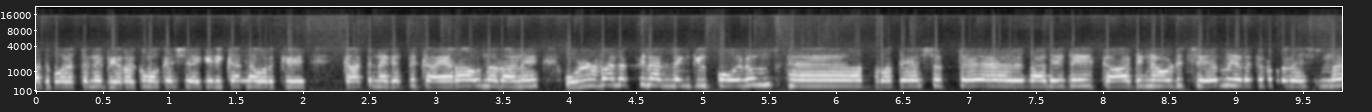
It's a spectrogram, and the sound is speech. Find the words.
അതുപോലെ തന്നെ വിറകും ഒക്കെ ശേഖരിക്കാൻ അവർക്ക് കാട്ടിനകത്ത് കയറാവുന്നതാണ്. ഉൾവനത്തിനല്ലെങ്കിൽ പോലും പ്രദേശത്ത് അതായത് അതായത് കാടിനോട് ചേർന്ന് കിടക്കുന്ന പ്രദേശത്ത് നിന്ന്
